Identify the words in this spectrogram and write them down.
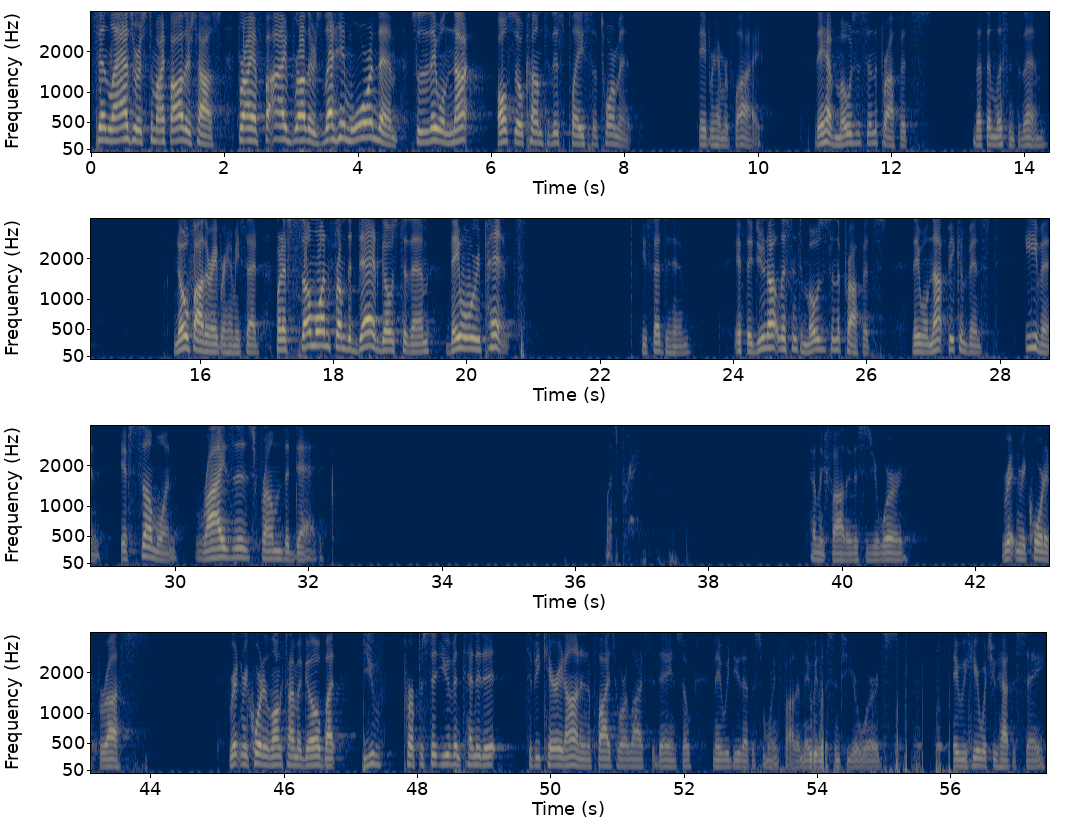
Send Lazarus to my father's house, for I have five brothers. Let him warn them, so that they will not also come to this place of torment. Abraham replied, They have Moses and the prophets. Let them listen to them. No, Father Abraham, he said, but if someone from the dead goes to them, they will repent. He said to him, If they do not listen to Moses and the prophets, they will not be convinced, even if someone rises from the dead. Let's pray. Heavenly Father, this is your word, written, recorded for us. Written, recorded a long time ago, but you've purposed it, you've intended it to be carried on and applied to our lives today. And so may we do that this morning, Father. May we listen to your words. May we hear what you have to say.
